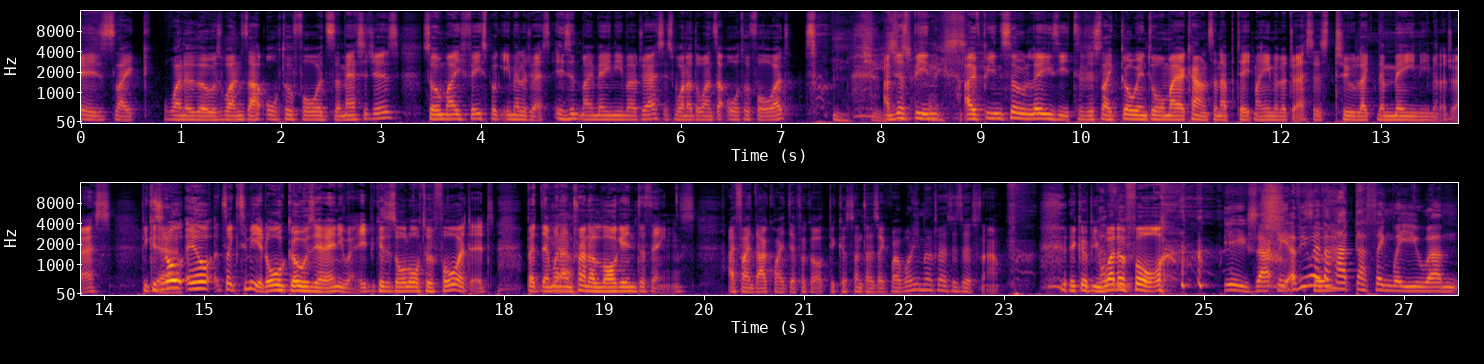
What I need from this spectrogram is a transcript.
is like one of those ones that auto forwards the messages. So my Facebook email address isn't my main email address. It's one of the ones that auto forward. So I'm just being Christ. I've been so lazy to just like go into all my accounts and update my email addresses to like the main email address because it all, it all it's like to me it all goes there anyway because it's all auto forwarded. But then when Yeah. I'm trying to log into things, I find that quite difficult because sometimes like, well, what email address is this now? it could be Have one you- of four. Yeah, exactly. Have you So- ever had that thing where you, um,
